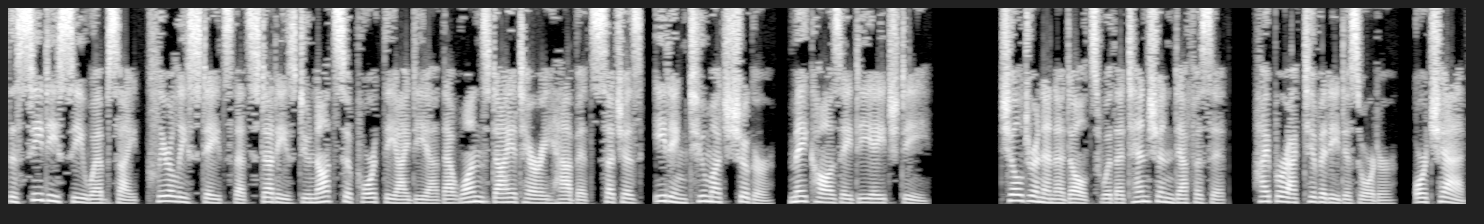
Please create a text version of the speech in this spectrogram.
The CDC website clearly states that studies do not support the idea that one's dietary habits such as, eating too much sugar, may cause ADHD. Children and adults with attention deficit, hyperactivity disorder, or CHADD,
